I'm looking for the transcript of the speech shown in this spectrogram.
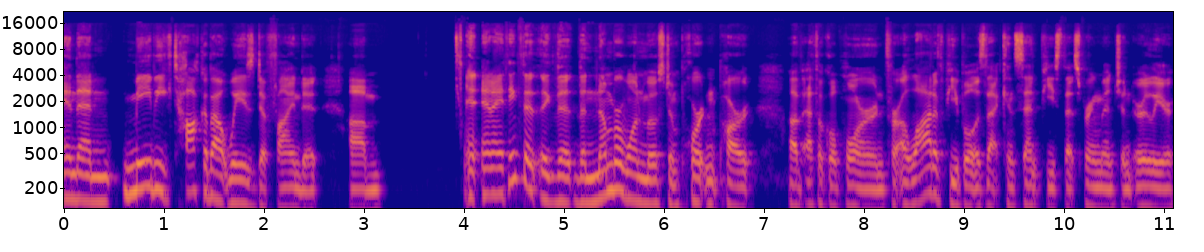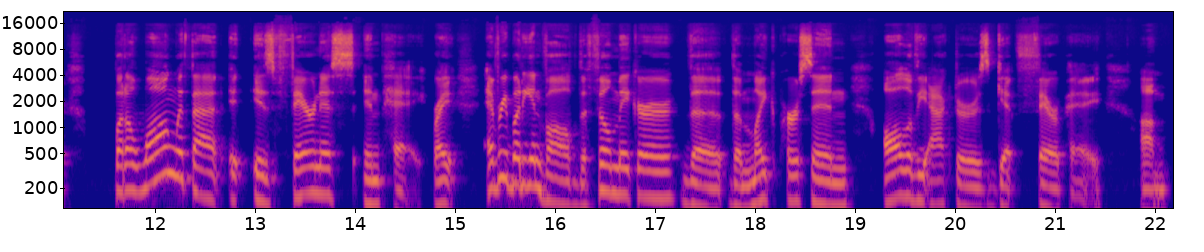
and then maybe talk about ways to find it. Um, and, and, I think that the, the, the number one most important part of ethical porn for a lot of people is that consent piece that Spring mentioned earlier. But along with that it is fairness in pay, right? Everybody involved, the filmmaker, the the mic person, all of the actors get fair pay. Um,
